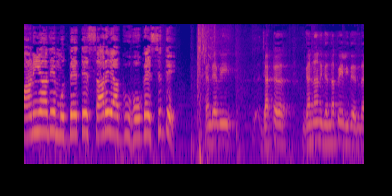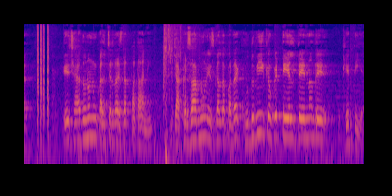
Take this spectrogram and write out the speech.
ਪਾਣੀਆਂ ਦੇ ਮੁੱਦੇ ਤੇ ਸਾਰੇ ਆਗੂ ਹੋ ਗਏ ਸਿੱਧੇ। ਕਹਿੰਦੇ ਵੀ ਜੱਟ ਗੰਨਾ ਨਹੀਂ ਦਿੰਦਾ ਭੇਲੀ ਦਿੰਦਾ। ਇਹ ਸ਼ਾਇਦ ਉਹਨਾਂ ਨੂੰ ਕਲਚਰ ਦਾ ਇਸ ਦਾ ਪਤਾ ਨਹੀਂ। ਜਾਖੜ ਸਾਹਿਬ ਨੂੰ ਇਸ ਗੱਲ ਦਾ ਪਤਾ ਹੈ ਖੁਦ ਵੀ ਕਿਉਂਕਿ ਟੇਲ ਤੇ ਇਹਨਾਂ ਦੇ ਖੇਤੀ ਹੈ।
